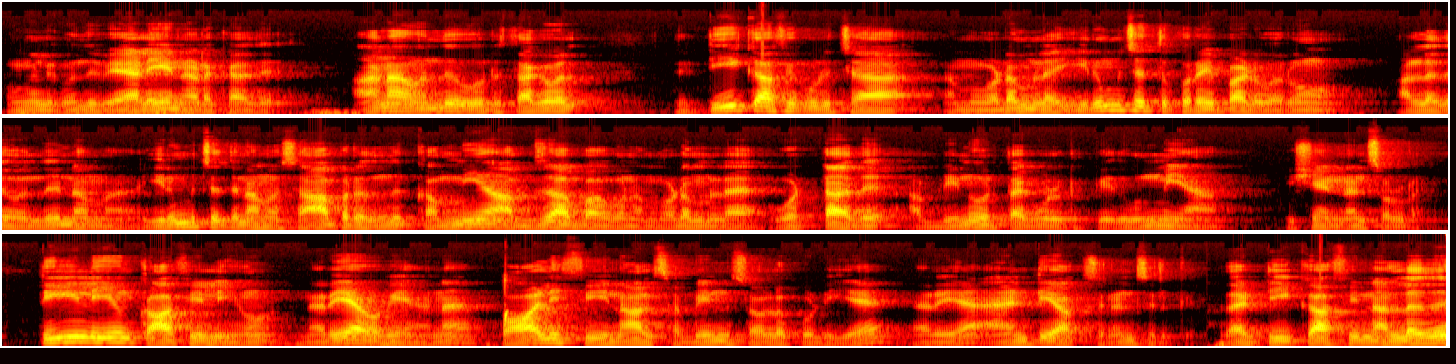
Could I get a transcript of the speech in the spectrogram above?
உங்களுக்கு வந்து வேலையே நடக்காது. ஆனால் வந்து ஒரு தகவல் இந்த டீ காஃபி குடித்தா நம்ம உடம்புல இரும்புச்சத்து குறைபாடு வரும். அல்லது வந்து நம்ம இரும்புச்சத்து நம்ம சாப்பிட்றது வந்து கம்மியாக அப்சார்ப் ஆகும் நம்ம உடம்புல ஒட்டாது அப்படின்னு ஒரு தகவல் இருக்குது இது உண்மையாக விஷயம் என்னன்னு சொல்கிறேன் டீலையும் காஃபிலையும் நிறையா வகையான பாலிஃபீனால்ஸ் அப்படின்னு சொல்லக்கூடிய நிறைய ஆன்டி ஆக்சிடென்ட்ஸ் இருக்குது அதாவது டீ காஃபி நல்லது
